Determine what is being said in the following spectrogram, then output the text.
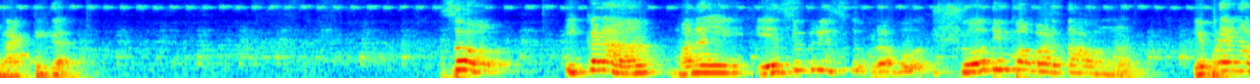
ప్రాక్టికల్. సో ఇక్కడ మనల్ని యేసుక్రీస్తు ప్రభు శోధింపబడతా ఉన్నాడు. ఎప్పుడైనా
